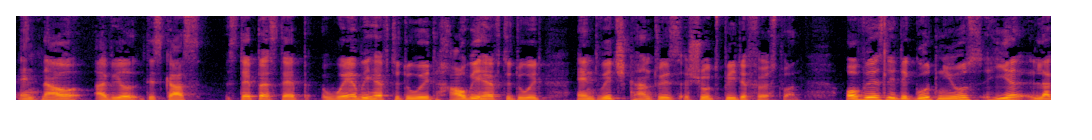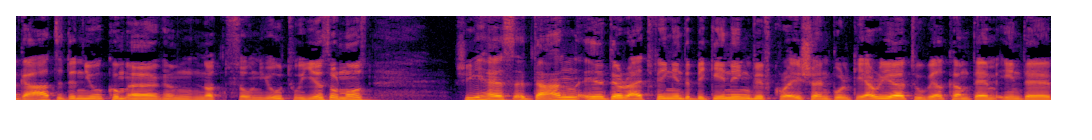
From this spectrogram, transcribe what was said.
And now I will discuss step by step where we have to do it, how we have to do it, and which countries should be the first one. Obviously, the good news here, Lagarde, the new, uh, um, not so new, two years almost, she has done uh, the right thing in the beginning with Croatia and Bulgaria to welcome them in the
